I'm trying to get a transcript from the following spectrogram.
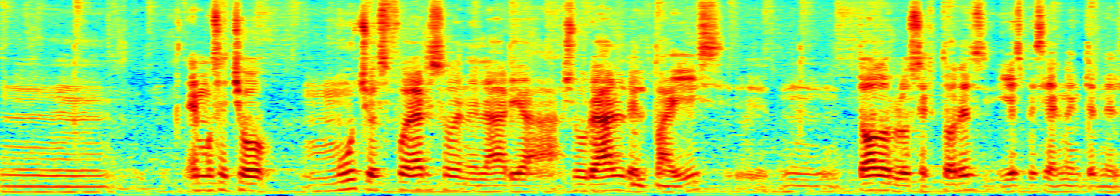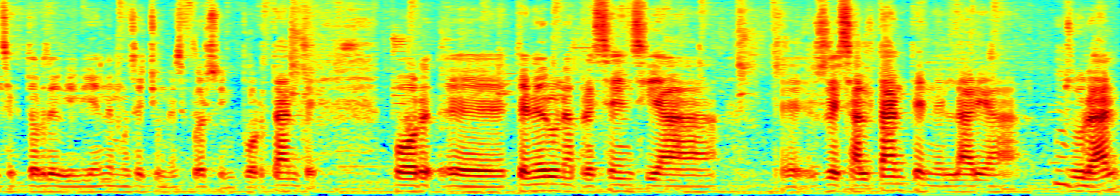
mm, hemos hecho mucho esfuerzo en el área rural del país, mm, todos los sectores y especialmente en el sector de vivienda hemos hecho un esfuerzo importante por eh, tener una presencia eh, resaltante en el área rural.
